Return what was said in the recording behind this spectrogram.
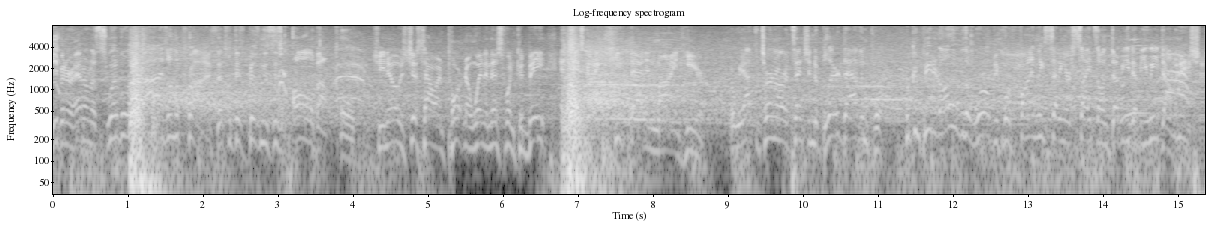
Keeping her head on a swivel and her eyes on the prize. That's what this business is all about, Cole. She knows just how important a win in this one could be, and she's going to keep that in mind here. But we have to turn our attention to Blair Davenport, who competed all over the world before finally setting her sights on WWE domination.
